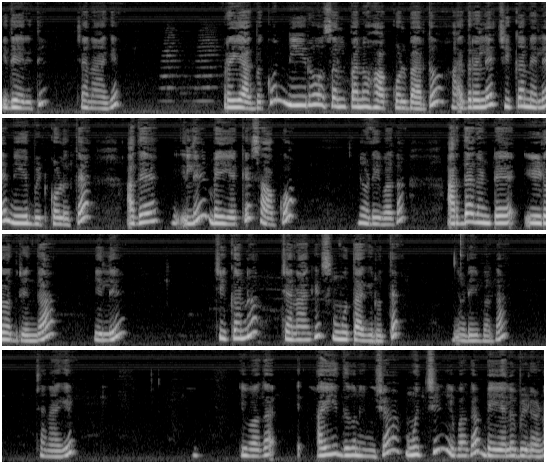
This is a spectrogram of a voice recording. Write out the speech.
ಇದೇ ರೀತಿ ಚೆನ್ನಾಗಿ ಫ್ರೈ ಆಗಬೇಕು. ನೀರು ಸ್ವಲ್ಪನೂ ಹಾಕ್ಕೊಳ್ಬಾರ್ದು. ಅದರಲ್ಲೇ ಚಿಕನಲ್ಲೇ ನೀರು ಬಿಟ್ಕೊಳ್ಳುತ್ತೆ. ಅದೇ ಇಲ್ಲಿ ಬೇಯೋಕ್ಕೆ ಸಾಕು. ನೋಡಿ, ಇವಾಗ ಅರ್ಧ ಗಂಟೆ ಇಡೋದ್ರಿಂದ ಇಲ್ಲಿ ಚಿಕನ್ ಚೆನ್ನಾಗಿ ಸ್ಮೂತಾಗಿರುತ್ತೆ ನೋಡಿ ಇವಾಗ. ಚೆನ್ನಾಗಿ. ಇವಾಗ ಐದು ನಿಮಿಷ ಮುಚ್ಚಿ ಇವಾಗ ಬೇಯಲು ಬಿಡೋಣ.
